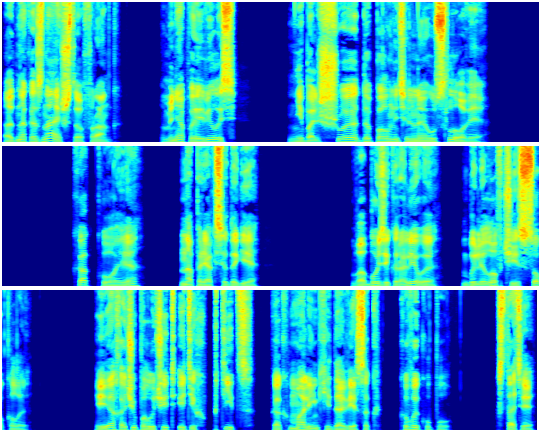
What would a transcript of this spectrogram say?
«Однако знаешь что, Франк, у меня появилось небольшое дополнительное условие». «Какое?» — напрягся Деге. В обозе королевы были ловчие соколы, и я хочу получить этих птиц как маленький довесок к выкупу. Кстати,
